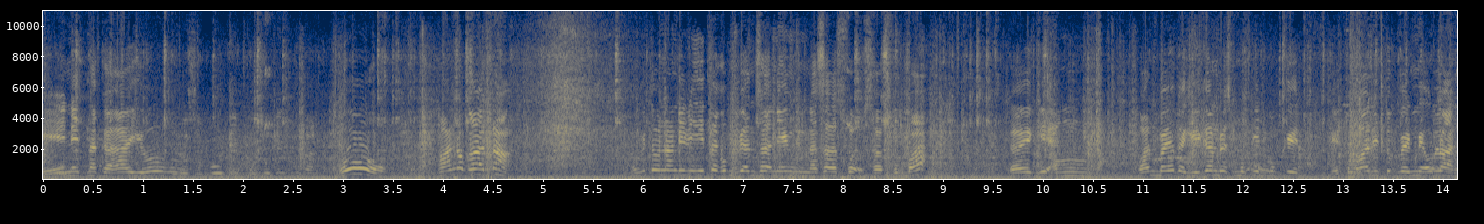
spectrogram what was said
Init na kaayo. Oh, ano ka na? Kung ito lang diniita kumpiyansa ning nasa sa suba. Kaya ang kuan ba yun? Gikan res bukid-bukid. Ito nga dito pa may ulan.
